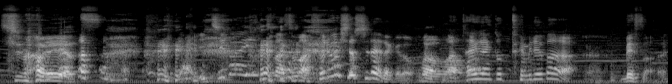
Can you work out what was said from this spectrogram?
一番ええやつ。いや一番いいまあまあそれは人次第だけどまあまあまあ。大概にとってみればベストなんだね。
